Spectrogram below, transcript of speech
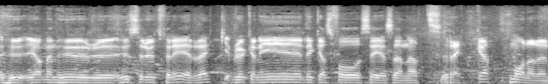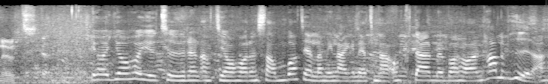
Hur, ja, men hur, hur ser det ut för er? Räck, brukar ni lyckas få CSN att räcka månaden ut? Ja, jag har ju turen att jag har en sambo att dela min lägenhet med och därmed bara har en halv hyra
